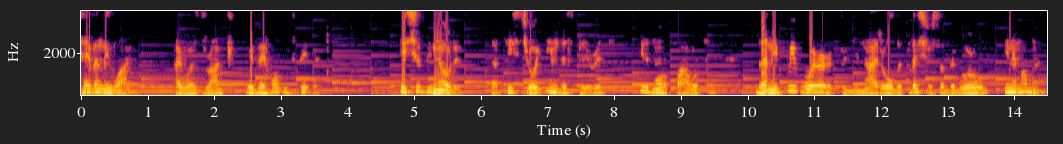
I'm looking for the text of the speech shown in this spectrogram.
heavenly wine. I was drunk with the Holy Spirit. It should be noted that this joy in the Spirit is more powerful than if we were to unite all the pleasures of the world in a moment.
